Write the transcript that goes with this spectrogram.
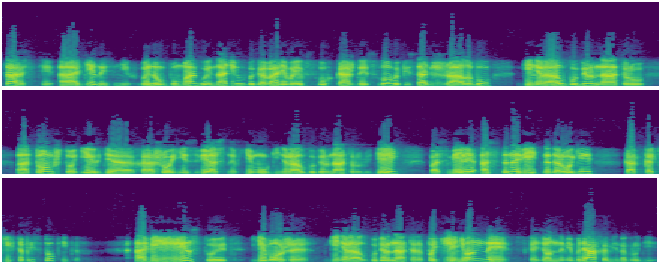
старости, а один из них вынул бумагу и начал, выговаривая вслух каждое слово, писать жалобу генерал-губернатору о том, что их, где хорошо известных ему генерал-губернатору людей, посмели остановить на дороге как каких-то преступников. А бесчинствует его же генерал-губернатора подчиненные с казенными бляхами на груди,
